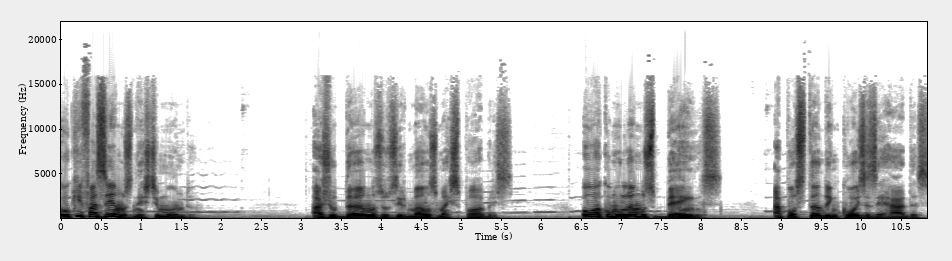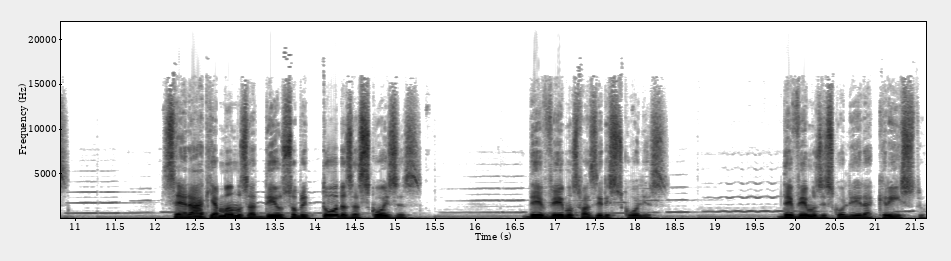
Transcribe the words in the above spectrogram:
o que fazemos neste mundo? Ajudamos os irmãos mais pobres ou acumulamos bens apostando em coisas erradas? Será que amamos a Deus sobre todas as coisas? Devemos fazer escolhas. Devemos escolher a Cristo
